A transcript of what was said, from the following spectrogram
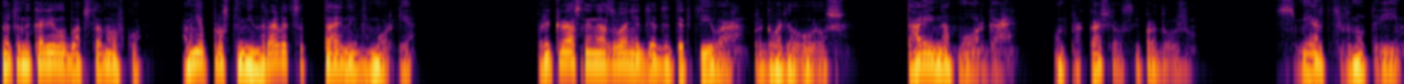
но это накалило бы обстановку, а мне просто не нравятся тайны в морге». «Прекрасное название для детектива», — проговорил Уэлш. «Тайна морга». Он прокашлялся и продолжил. «Смерть внутри.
